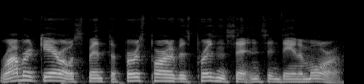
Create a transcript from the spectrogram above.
Robert Garrow spent the first part of his prison sentence in Dannemora.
